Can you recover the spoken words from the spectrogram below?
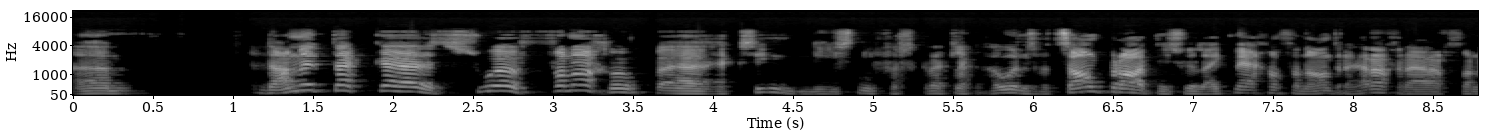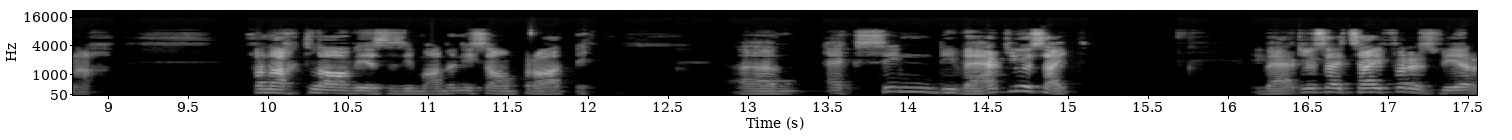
Ehm um, dan het ek uh, so vinnig op uh, ek sien hier's nie verskriklik ouens wat saam praat nie. So lyk my ek gaan vanaand regtig regtig vinnig vinnig klaar wees as die manne nie saam praat nie. Ehm um, ek sien die werkloosheid. Die werkloosheidssyfer is weer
